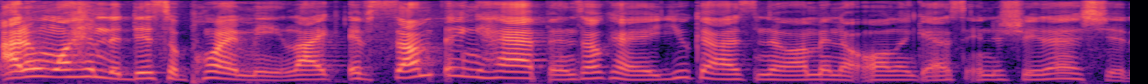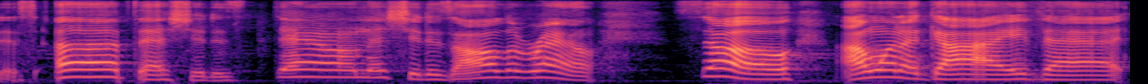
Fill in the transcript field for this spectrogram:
I don't want him to disappoint me. Like if something happens, okay, you guys know I'm in the oil and gas industry. That shit is up. That shit is down. That shit is all around. So I want a guy that.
